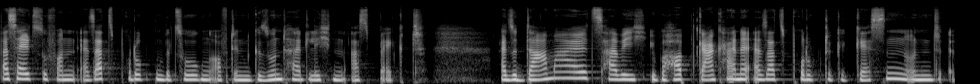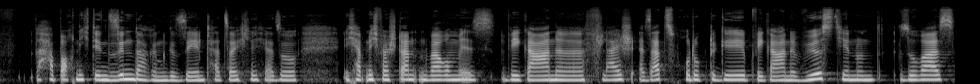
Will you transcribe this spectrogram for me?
Was hältst du von Ersatzprodukten bezogen auf den gesundheitlichen Aspekt? Also damals habe ich überhaupt gar keine Ersatzprodukte gegessen und habe auch nicht den Sinn darin gesehen tatsächlich. Also ich habe nicht verstanden, warum es vegane Fleischersatzprodukte gibt, vegane Würstchen und sowas.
